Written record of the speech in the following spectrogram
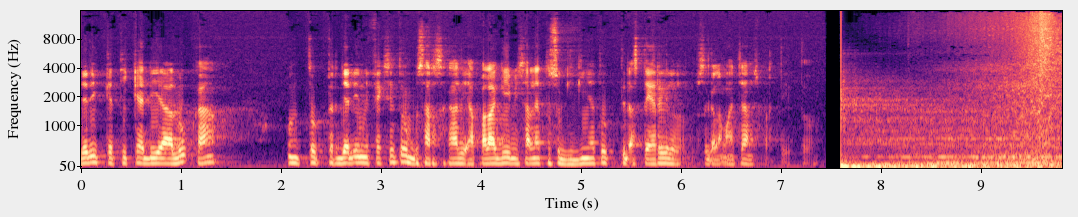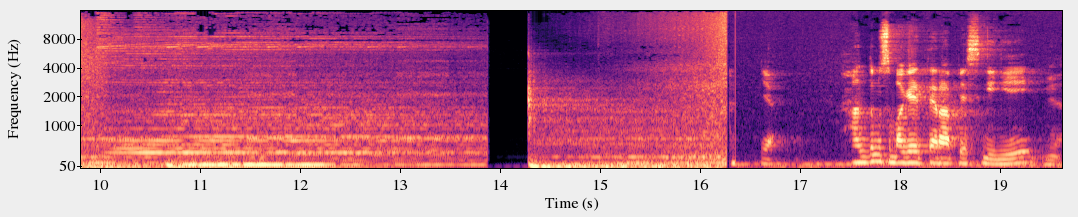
Jadi ketika dia luka, untuk terjadi infeksi itu besar sekali. Apalagi misalnya tusuk giginya tuh tidak steril, segala macam seperti itu. Antum sebagai terapis gigi, Iya.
